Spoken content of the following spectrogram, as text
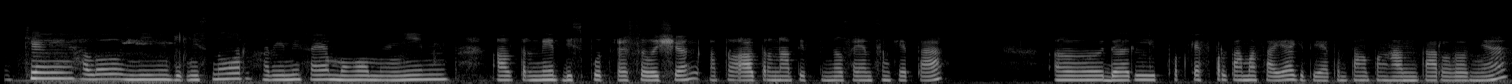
Oke, halo ini Bu Miss Nur. Hari ini saya mau ngomongin alternate dispute resolution atau alternatif penyelesaian sengketa. Uh, dari podcast pertama saya gitu ya tentang penghantarnya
